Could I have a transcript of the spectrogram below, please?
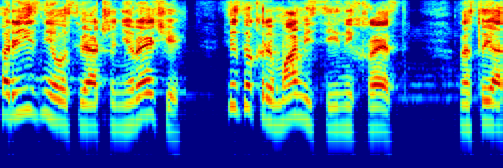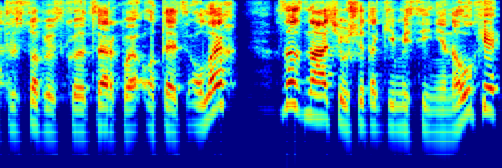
різні освячені речі, і, зокрема, місійний хрест. Настоятель Сопівської церкви отець Олег зазначив, що такі місійні науки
